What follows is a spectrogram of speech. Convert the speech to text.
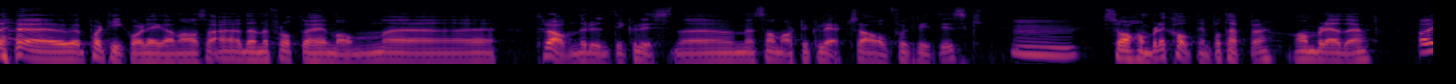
partikollegaen av seg, denne flotte høye mannen, eh, travende rundt i kulissene mens han artikulerte seg altfor kritisk. Så han ble kalt inn på teppet. Han ble det. Oi,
